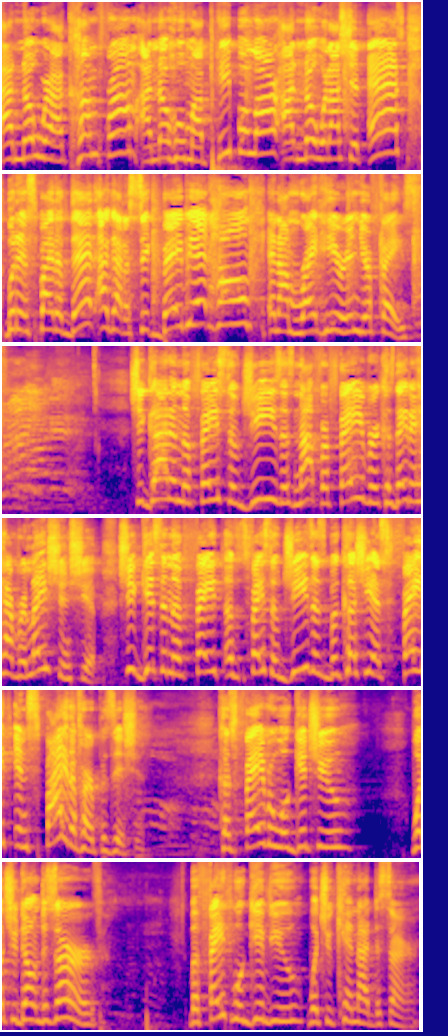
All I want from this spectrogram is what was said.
I know where I come from. I know who my people are. I know what I should ask. But in spite of that, I got a sick baby at home and I'm right here in your face. She got in the face of Jesus not for favor because they didn't have relationship. She gets in the faith of, face of Jesus because she has faith in spite of her position. Because favor will get you what you don't deserve, but faith will give you what you cannot discern.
